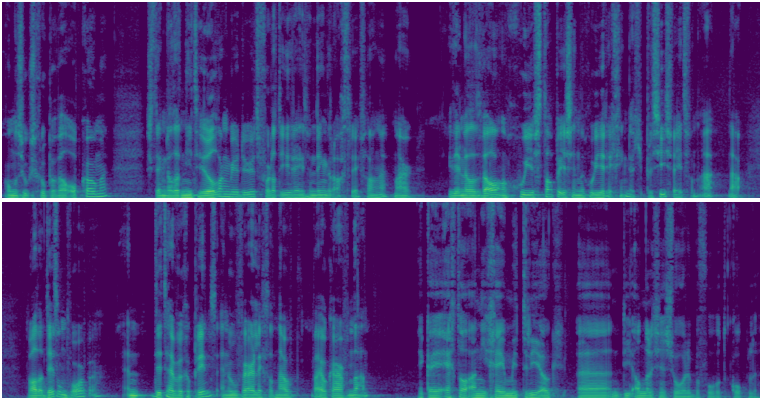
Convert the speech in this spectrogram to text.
onderzoeksgroepen wel opkomen. Dus ik denk dat het niet heel lang meer duurt voordat iedereen zijn ding erachter heeft hangen. Maar ik denk dat het wel een goede stap is in de goede richting. Dat je precies weet van, ah, nou, we hadden dit ontworpen en dit hebben we geprint. En hoe ver ligt dat nou bij elkaar vandaan? En kan je echt al aan die geometrie ook uh, die andere sensoren bijvoorbeeld koppelen?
